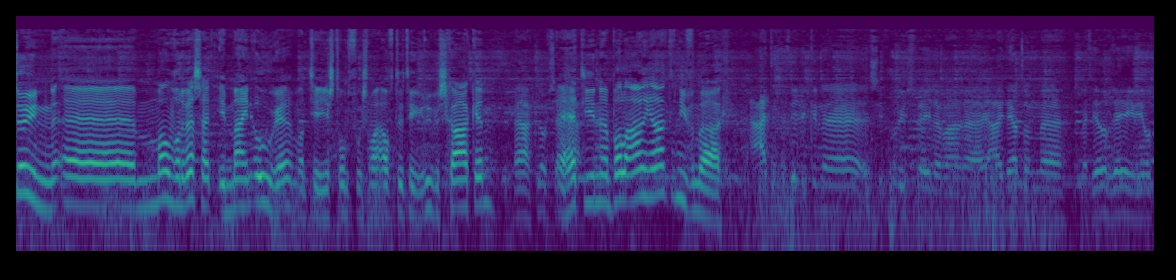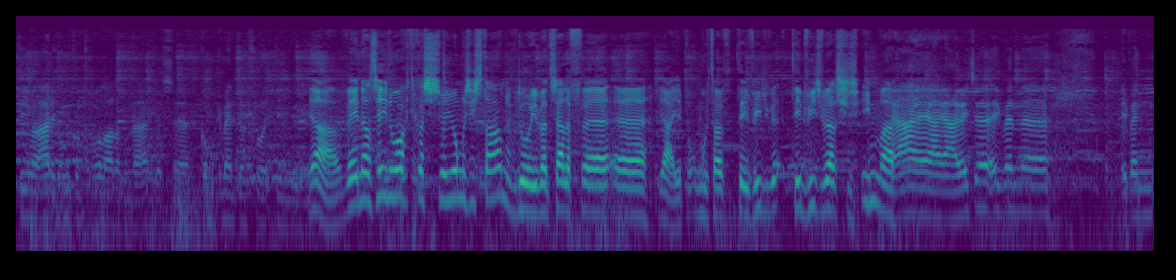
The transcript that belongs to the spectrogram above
Teun, eh, man van de wedstrijd in mijn ogen, want je stond volgens mij af en toe tegen Ruben Schaken. Ja, klopt. Ja. Heeft hij een bal aangeraakt of niet vandaag? Ja, het is natuurlijk een, uh, super goede speler, maar ja, ik denk dat we hem met heel de verdediging en heel het team wel aardig onder controle hadden vandaag. Dus complimenten voor het team. Ja, ben je dan zenuwachtig als je zo'n jongen ziet staan? Ik bedoel, je bent zelf, ja, je hebt ongetwijfeld televisie, televisie wel eens gezien, maar... Ja, ja, ja, weet je, ik ben ik ben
